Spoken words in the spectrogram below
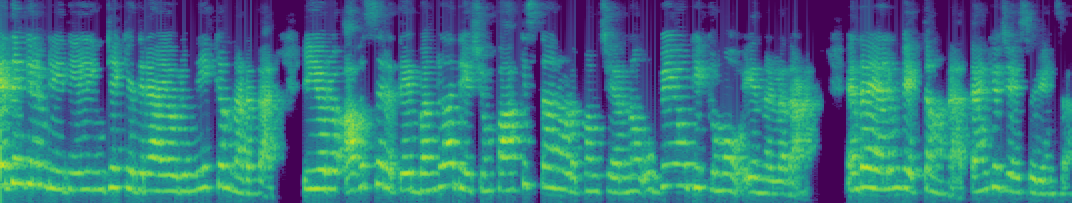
ഏതെങ്കിലും രീതിയിൽ ഇന്ത്യക്കെതിരായ ഒരു നീക്കം നടത്താൻ ഈ ഒരു അവസരത്തെ ബംഗ്ലാദേശും പാകിസ്ഥാനോടൊപ്പം ചേർന്ന് ഉപയോഗിക്കുമോ എന്നുള്ളതാണ്. എന്തായാലും വ്യക്തമാണ്. താങ്ക് യു ജയസൂര്യൻ സർ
